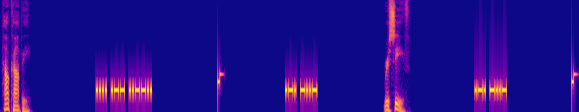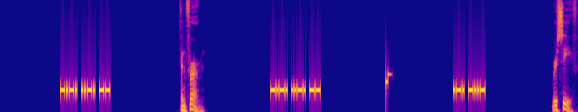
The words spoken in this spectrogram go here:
How copy? Receive. Confirm. Receive.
